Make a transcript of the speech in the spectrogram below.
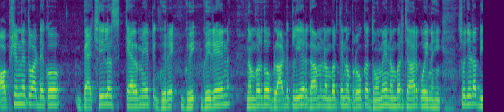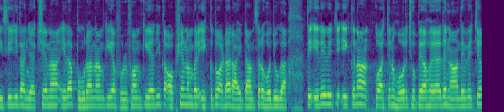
ਆਪਸ਼ਨ ਨੇ ਤੁਹਾਡੇ ਕੋ bacillus Calmette Guerin number 2 blood clear gum number 3 ਉਪਰੋਕਤ ਦੋਵੇਂ ਨੰਬਰ 4 ਕੋਈ ਨਹੀਂ। ਸੋ ਜਿਹੜਾ BCG ਦਾ ਇੰਜੈਕਸ਼ਨ ਆ, ਇਹਦਾ ਪੂਰਾ ਨਾਮ ਕੀ ਆ? ਫੁੱਲ ਫਾਰਮ ਕੀ ਆ ਜੀ? ਤਾਂ ਆਪਸ਼ਨ ਨੰਬਰ 1 ਤੁਹਾਡਾ ਰਾਈਟ ਆਨਸਰ ਹੋ ਜਾਊਗਾ। ਤੇ ਇਹਦੇ ਵਿੱਚ ਇੱਕ ਨਾ ਕੁਐਸਚਨ ਹੋਰ ਛੁਪਿਆ ਹੋਇਆ, ਇਹਦੇ ਨਾਂ ਦੇ ਵਿੱਚ।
